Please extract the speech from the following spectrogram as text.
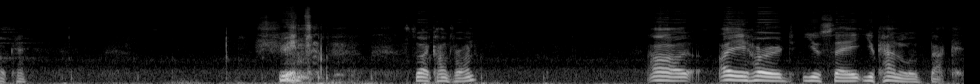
Okay. Shit. so I can't run? Uh, I heard you say you can look back.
